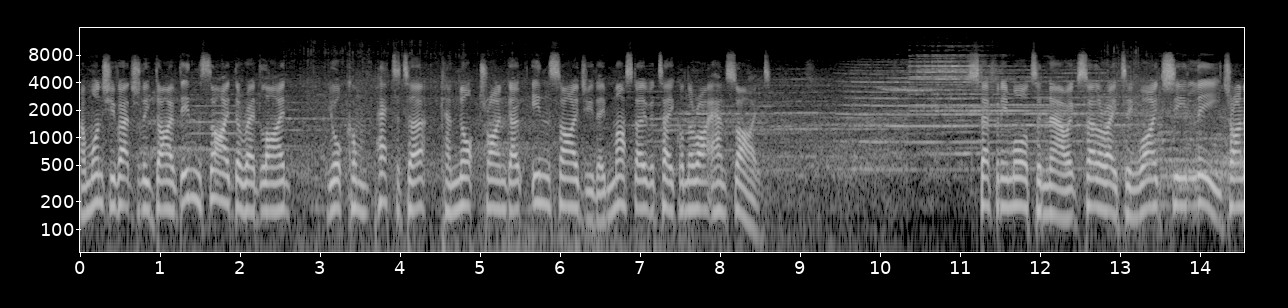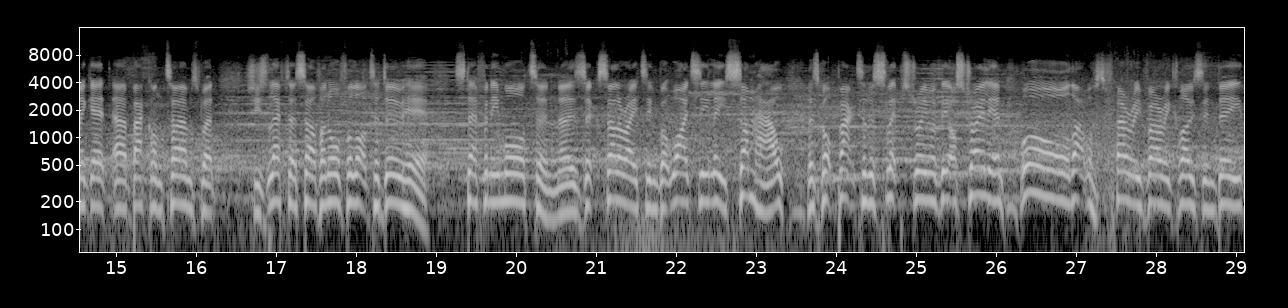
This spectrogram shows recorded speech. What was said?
And once you've actually dived inside the red line, your competitor cannot try and go inside you. They must overtake on the right-hand side. Stephanie Morton now accelerating. Sze Lee trying to get uh, back on terms, but she's left herself an awful lot to do here. Stephanie Morton is accelerating, but Sze Lee somehow has got back to the slipstream of the Australian. Oh, that was very, very close indeed.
